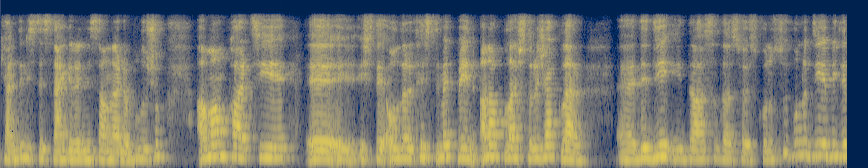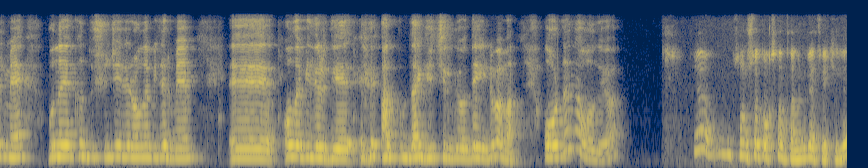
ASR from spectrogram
kendi listesinden giren insanlarla buluşup aman partiyi e, işte onları teslim etmeyin anaplaştıracaklar dediği iddiası da söz konusu. Bunu diyebilir mi? Buna yakın düşünceleri olabilir mi? E, olabilir diye aklımdan geçirmiyor değilim ama orada ne oluyor? Ya sonuçta 90 tane milletvekili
